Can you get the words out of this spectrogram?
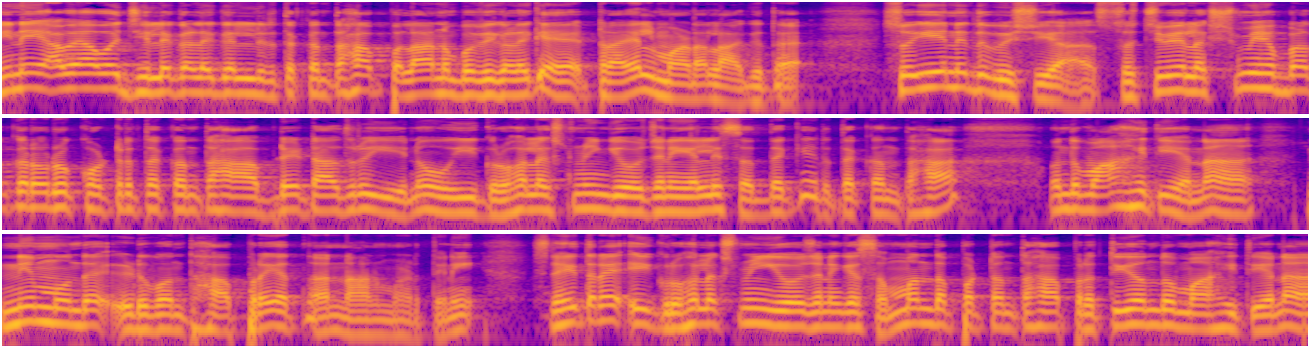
ನಿನ್ನೆ ಯಾವ್ಯಾವ ಜಿಲ್ಲೆಗಳಿಗಲ್ಲಿರ್ತಕ್ಕಂತಹ ಫಲಾನುಭವಿಗಳಿಗೆ ಟ್ರಯಲ್ ಮಾಡಲಾಗಿದೆ. ಸೊ ಏನಿದು ವಿಷಯ? ಸಚಿವೆ ಲಕ್ಷ್ಮಿ ಹೆಬ್ಬಾಳ್ಕರ್ ಅವರು ಕೊಟ್ಟಿರ್ತಕ್ಕಂತಹ ಅಪ್ಡೇಟ್ ಆದರೂ ಏನು? ಈ ಗೃಹಲಕ್ಷ್ಮಿ ಯೋಜನೆಯಲ್ಲಿ ಸದ್ಯಕ್ಕೆ ಇರತಕ್ಕಂತಹ ಒಂದು ಮಾಹಿತಿಯನ್ನು ನಿಮ್ಮ ಮುಂದೆ ಇಡುವಂತಹ ಪ್ರಯತ್ನ ನಾನು ಮಾಡ್ತೀನಿ. ಸ್ನೇಹಿತರೆ, ಈ ಗೃಹಲಕ್ಷ್ಮಿ ಯೋಜನೆಗೆ ಸಂಬಂಧಪಟ್ಟಂತಹ ಪ್ರತಿಯೊಂದು ಮಾಹಿತಿಯನ್ನು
